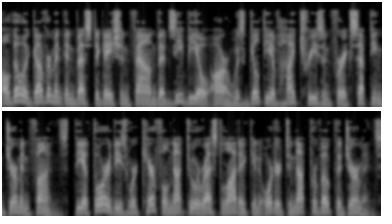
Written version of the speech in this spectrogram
Although a government investigation found that ZBOR was guilty of high treason for accepting German funds, the authorities were careful not to arrest Ljotic in order to not provoke the Germans.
